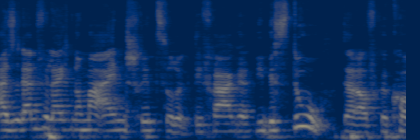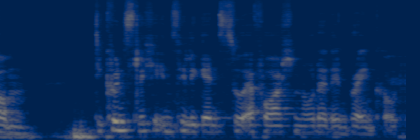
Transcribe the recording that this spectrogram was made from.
Also dann vielleicht noch mal einen Schritt zurück. Die Frage, wie bist du darauf gekommen, die künstliche Intelligenz zu erforschen oder den Brain Code?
